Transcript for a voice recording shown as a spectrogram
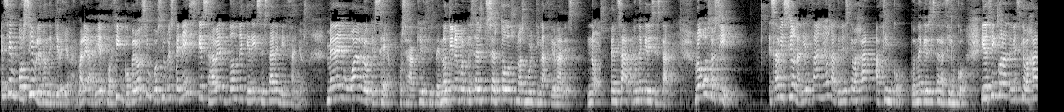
es imposible dónde quiero llegar, ¿vale? A 10 o a 5, pero es imposible. Tenéis que saber dónde queréis estar en 10 años. Me da igual lo que sea. O sea, quiero decirte, no tiene por qué ser, ser todos unas multinacionales. No, pensar dónde queréis estar. Luego, eso sí, esa visión a 10 años la tenéis que bajar a 5, ¿dónde queréis estar a 5? Y de 5 la tenéis que bajar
